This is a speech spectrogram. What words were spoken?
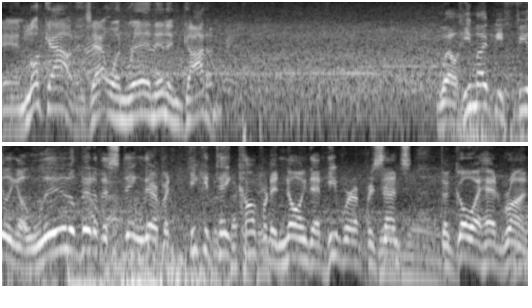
And look out as that one ran in and got him. Well, he might be feeling a little bit of a sting there, but he can take comfort in knowing that he represents the go-ahead run.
